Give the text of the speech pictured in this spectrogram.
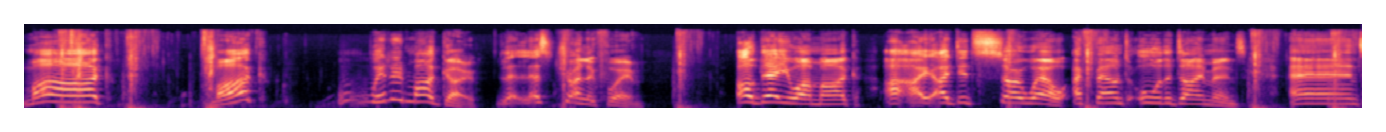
Mark! Mark? Where did Mark go? Let, us try and look for him. Oh, there you are, Mark. I, I, I did so well. I found all the diamonds. And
